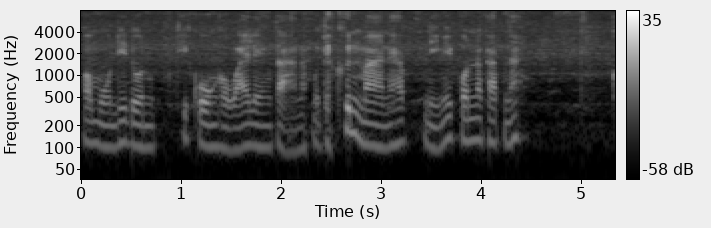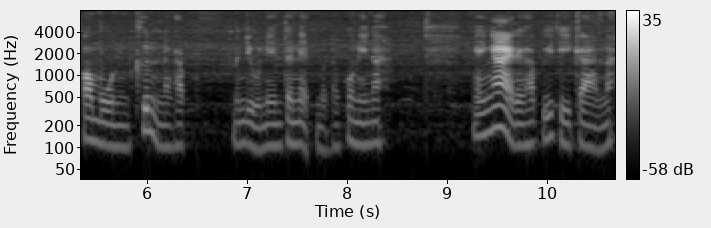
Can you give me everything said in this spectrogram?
ข้อมูลที่โดนที่โกงเขาไว้อะไรต่างๆนะมันจะขึ้นมานะครับ หนีไม่พ้นนะครับนะ ข้อมูลขึ้นนะครับ มันอยู่ในอินเทอร์เน็ตหมดนะพวกนี้นะ ง่ายๆเลยครับวิธีการนะ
